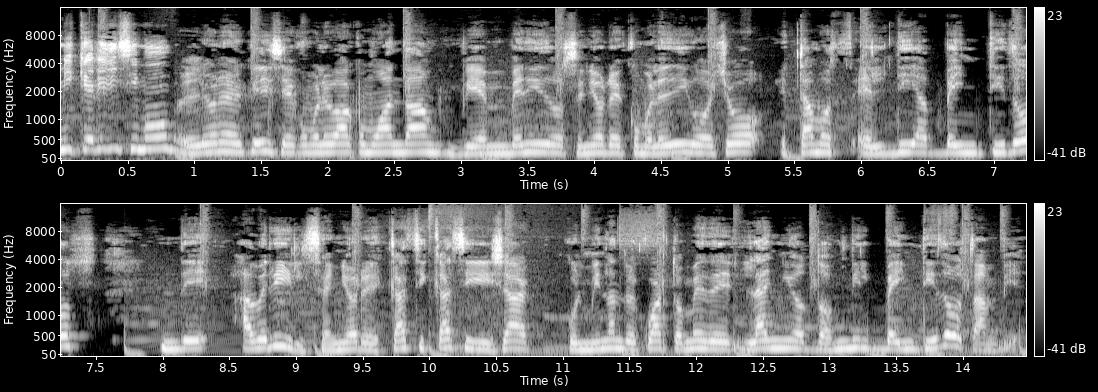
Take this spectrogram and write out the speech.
mi queridísimo... Leonel, ¿qué dice? ¿Cómo le va? ¿Cómo andan? Bienvenidos señores, como le digo yo, estamos el día 22 de abril, señores, casi casi ya culminando el cuarto mes del año 2022 también.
